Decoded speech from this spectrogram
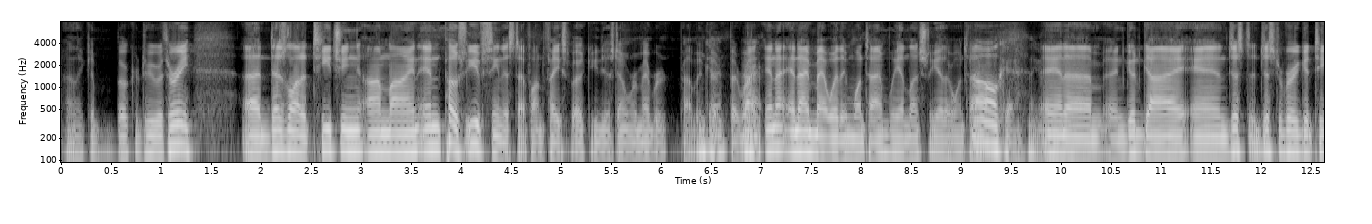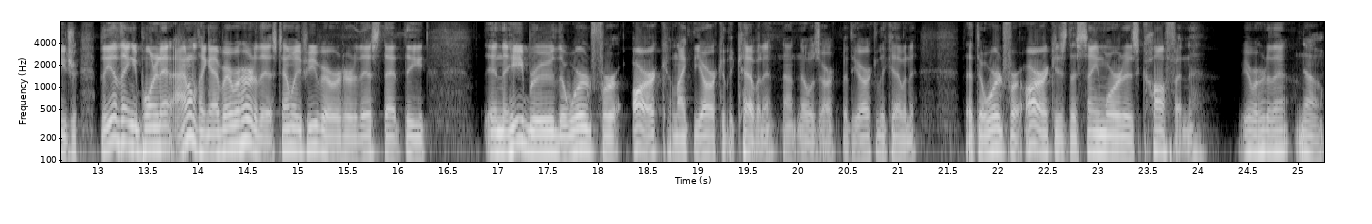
I think a book or two or three uh, does a lot of teaching online and post. You've seen this stuff on Facebook. You just don't remember it probably. Okay. But, but right. right. And I, and I met with him one time. We had lunch together one time. Oh, okay. And um, and good guy and just just a very good teacher. But the other thing he pointed out, I don't think I've ever heard of this. Tell me if you've ever heard of this. That the in the Hebrew, the word for ark, like the Ark of the Covenant, not Noah's Ark, but the Ark of the Covenant, that the word for ark is the same word as coffin. Have you ever heard of that? No.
